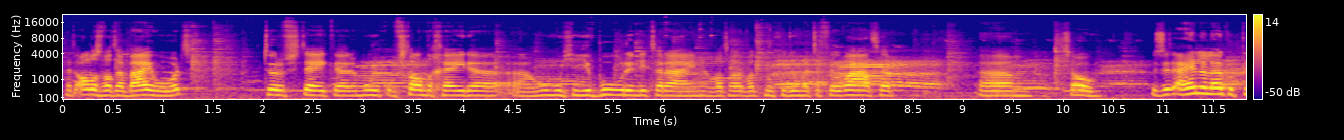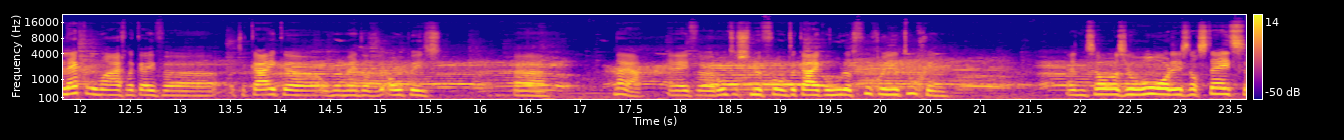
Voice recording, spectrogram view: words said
Met alles wat daarbij hoort. Turfsteken, de moeilijke omstandigheden. eh, hoe moet je je boeren in dit terrein? Wat, wat moet je doen met te veel water? Ehm, zo. Dus het is een hele leuke plek om eigenlijk even eh, te kijken op het moment dat het open is. Nou ja, en even rond te snuffelen om te kijken hoe dat vroeger hier toe ging. En zoals je hoort is nog steeds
